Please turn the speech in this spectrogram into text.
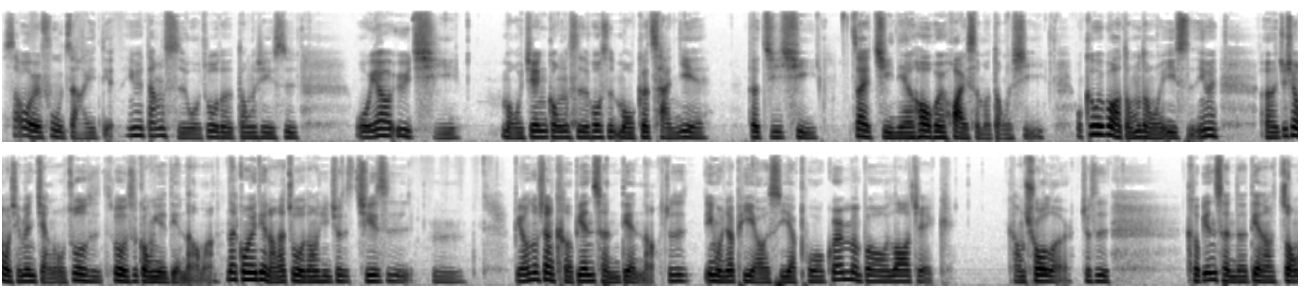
稍微复杂一点。因为当时我做的东西是，我要预期某间公司或是某个产业的机器在几年后会坏什么东西。我各位不知道懂不懂我的意思？因为呃，就像我前面讲的，我做的是做的是工业电脑嘛。那工业电脑它做的东西就是其实是嗯，比方说像可编程电脑，就是英文叫 PLC 啊，Programmable Logic Controller，就是。可编程的电脑中，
